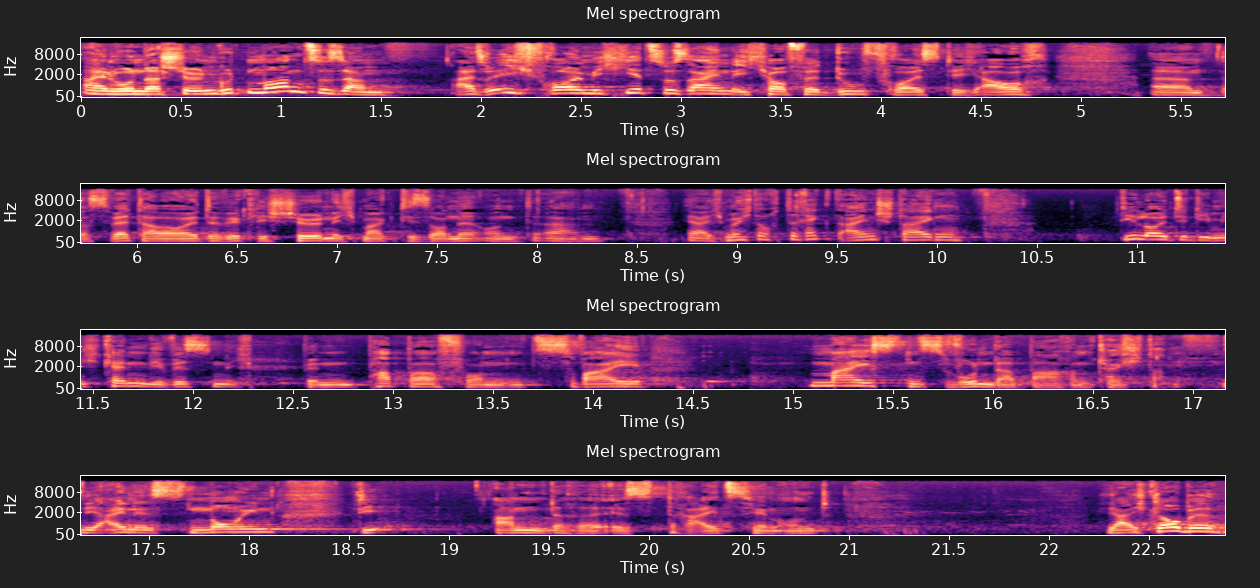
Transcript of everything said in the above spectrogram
Einen wunderschönen guten Morgen zusammen. Also ich freue mich hier zu sein. Ich hoffe, du freust dich auch. Ähm, das Wetter war heute wirklich schön. Ich mag die Sonne und ähm, ja, ich möchte auch direkt einsteigen. Die Leute, die mich kennen, die wissen, ich bin Papa von zwei meistens wunderbaren Töchtern. Die eine ist neun, die andere ist 13 und ja, ich glaube,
